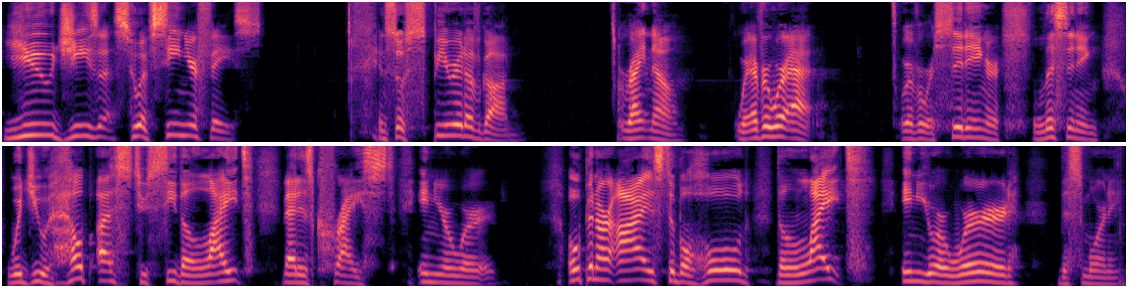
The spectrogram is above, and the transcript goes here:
you, Jesus, who have seen your face. And so, Spirit of God, right now, wherever we're at, wherever we're sitting or listening, would you help us to see the light that is Christ in your word? Open our eyes to behold the light in your word this morning.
